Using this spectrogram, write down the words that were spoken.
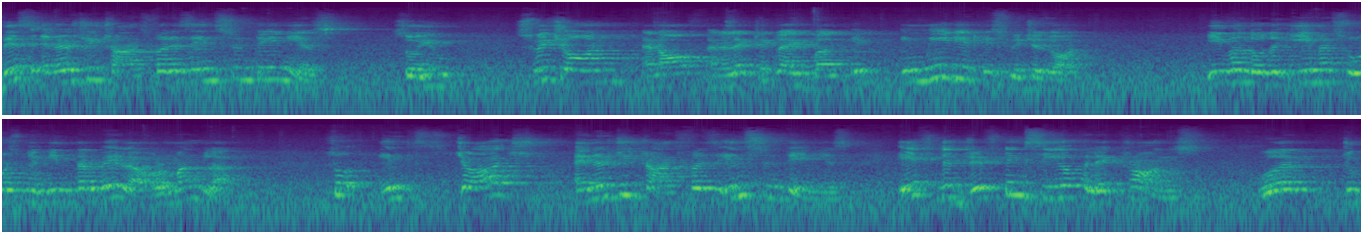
this energy transfer is instantaneous. So you switch on and off an electric light bulb, it immediately switches on. Even though the EMF source may be in Tarbela or Mangla. So in charge energy transfer is instantaneous. If the drifting sea of electrons were to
